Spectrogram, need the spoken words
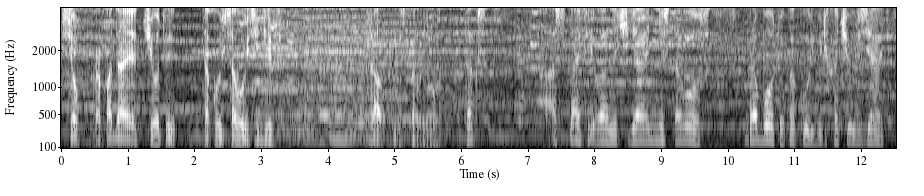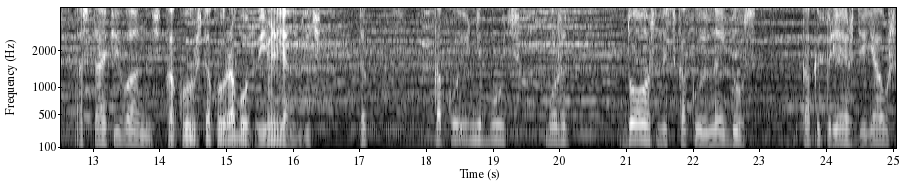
все пропадает. Чего ты такой совой сидишь? Жалко мне стало его. Так оставь, Иваныч, я не с того, работу какую-нибудь хочу взять. Оставь, Иваныч. Какую уж такую работу, Емельян Ильич? Так какую-нибудь, может, должность какую найдусь. Как и прежде, я уж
